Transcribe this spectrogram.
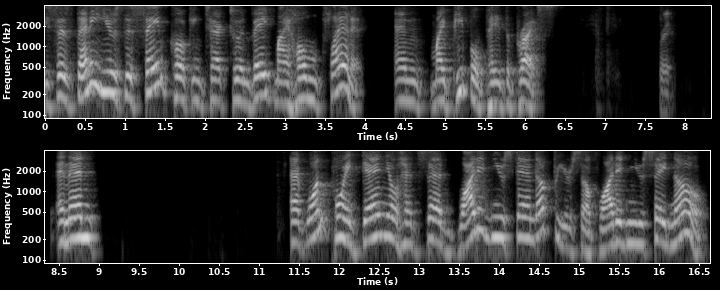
He says, then he used this same cloaking tech to invade my home planet, and my people paid the price. Right. And then at one point, Daniel had said, Why didn't you stand up for yourself? Why didn't you say no?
